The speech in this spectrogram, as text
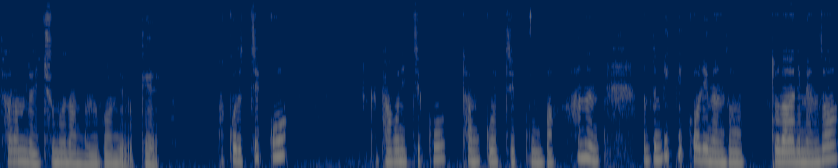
사람들이 주문한 물건을 이렇게 바코드 찍고 그 바구니 찍고 담고 찍고 막 하는 어떤 삑삑거리면서 돌아다니면서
